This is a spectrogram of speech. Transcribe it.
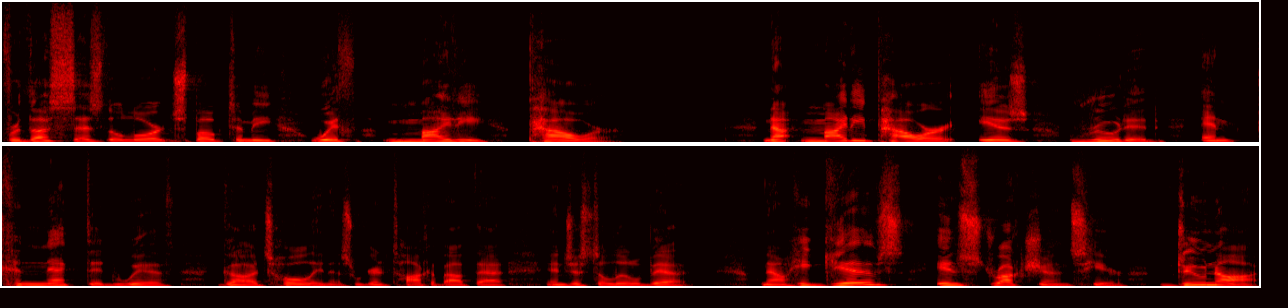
For thus says the Lord, spoke to me with mighty power. Now, mighty power is rooted and connected with God's holiness. We're going to talk about that in just a little bit. Now, he gives instructions here. Do not,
